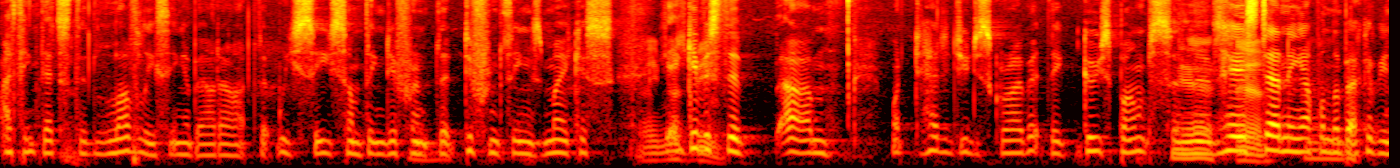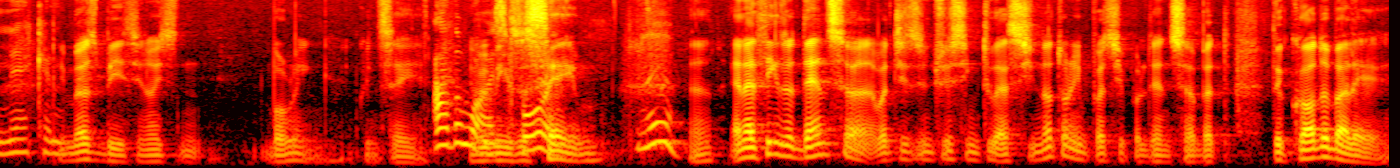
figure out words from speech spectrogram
I think that's the lovely thing about art that we see something different, that different things make us yeah, give us the. Um, what, how did you describe it? The goosebumps and Yes. the hair Yeah. standing up on the back of your neck, It and must be, you know, it's boring. Can say. Otherwise everything's boring. the same. yeah, Uh, and I think the dancer, what is interesting to us, not only principal dancer, but the corps de ballet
